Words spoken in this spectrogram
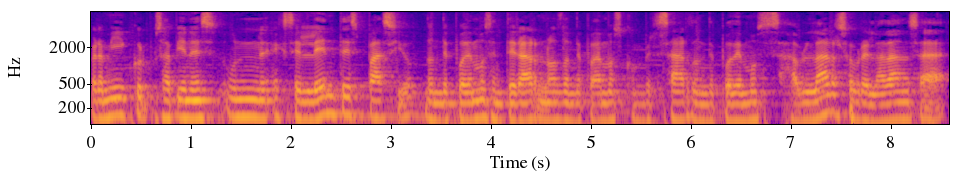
Para mí Corpus Sapiens es un excelente espacio donde podemos enterarnos, donde podemos conversar, donde podemos hablar sobre la danza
